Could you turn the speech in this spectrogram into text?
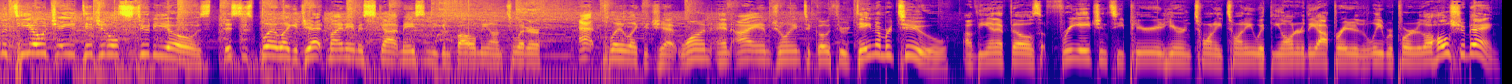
the TOJ Digital Studios, this is Play Like a Jet. My name is Scott Mason. You can follow me on Twitter at Play Like a Jet One, and I am joined to go through day number two of the NFL's free agency period here in 2020 with the owner, the operator, the lead reporter, the whole shebang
